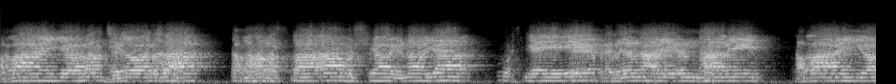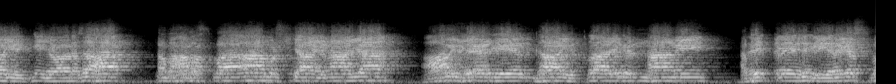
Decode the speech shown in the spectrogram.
अपाय्यमध्ययोरसः तमहमस्मामुष्यायणाय पुष्यै प्रजनाय गृह्णामि। अपाय्यो यज्ञयोरसः तमहमस्मामुष्यायणाय आयुषे दीर्घायुत्वाय गृह्णामि। अभित्रेहि वीरयस्व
